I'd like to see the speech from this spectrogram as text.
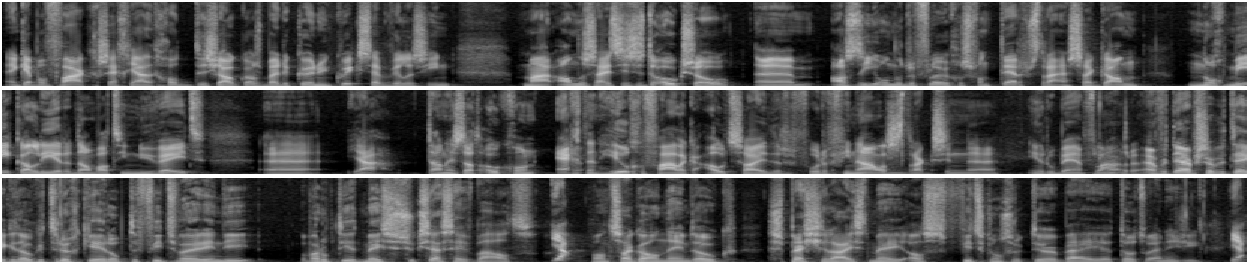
En ik heb al vaak gezegd, ja, god, dus zou ik eens bij de Koning Quickstep willen zien. Maar anderzijds is het ook zo, ehm, als die onder de vleugels van Terpstra en Sagan nog meer kan leren dan wat hij nu weet, eh, ja, dan is dat ook gewoon echt een heel gevaarlijke outsider voor de finale straks in, eh in Roubaix en Vlaanderen. En voor Terpstra betekent ook weer terugkeren op de fiets waarin die, waarop hij het meeste succes heeft behaald. Ja. Want Sagan neemt ook Specialized mee als fietsconstructeur bij eh, Total Energy. Ja,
